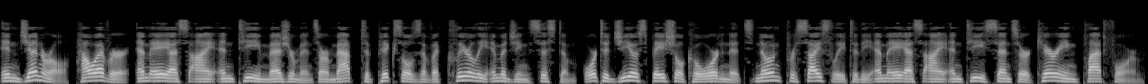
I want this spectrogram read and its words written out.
In general, however, MASINT measurements are mapped to pixels of a clearly imaging system, or to geospatial coordinates known precisely to the MASINT sensor carrying platform.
